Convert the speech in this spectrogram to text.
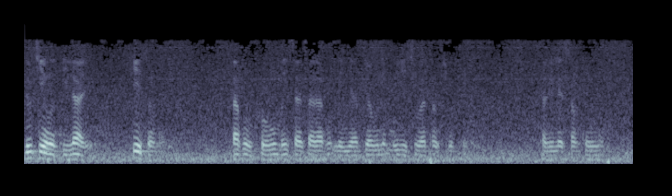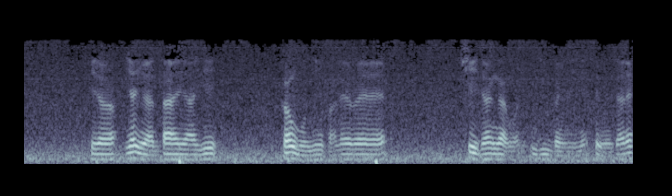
လူချင်းကိုဒီလာရည်ပြည့်စုံတယ်သဘုခုံမိစ္ဆာစာရဟုနေညာပြောလို့မူရရှိဝတ်တော့ရှိတယ်ဒါလေးလည်းဆောင်းသိတယ်ဒီတော့ရရတာယာရေးကောင်းမှုရေးပါလည်းပဲရှေ့တန်းကပေါ့ဥပ္ပိုင်နေနဲ့စိတ်ဝင်စားတယ်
